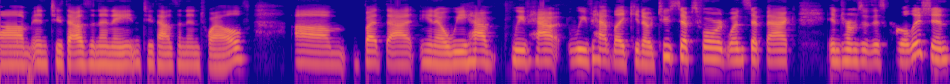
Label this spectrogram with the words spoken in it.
um, in 2008 and 2012 um, but that you know we have we've had we've had like you know two steps forward one step back in terms of this coalition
